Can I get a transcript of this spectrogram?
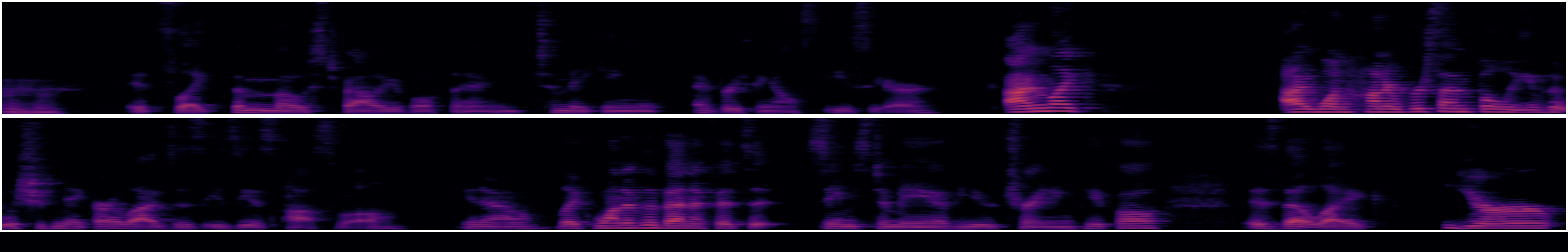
Mhm. It's like the most valuable thing to making everything else easier. I'm like, I 100% believe that we should make our lives as easy as possible. You know, like one of the benefits it seems to me of you training people is that like you're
